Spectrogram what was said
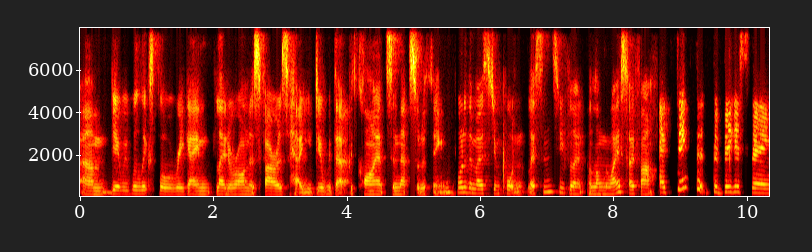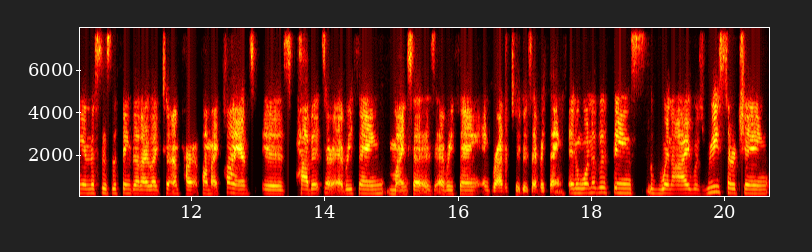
um, yeah, we will explore regain later on as far as how you deal with that with clients and that sort of thing. What are the most important lessons you've learned along the way so far? I think that the biggest thing, and this is the thing that I like to impart upon my clients, is habits are everything, mindset is everything, and gratitude is everything. And one of the things when I was researching,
